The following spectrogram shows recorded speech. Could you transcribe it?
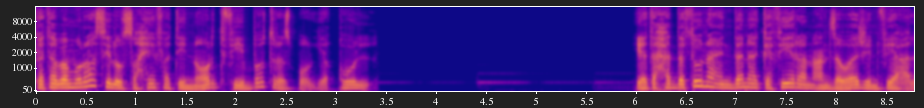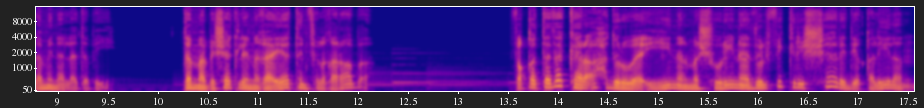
كتب مراسل صحيفة نورد في بطرسبورغ يقول يتحدثون عندنا كثيرا عن زواج في عالمنا الأدبي تم بشكل غاية في الغرابة. فقد تذكر أحد الروائيين المشهورين ذو الفكر الشارد قليلا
